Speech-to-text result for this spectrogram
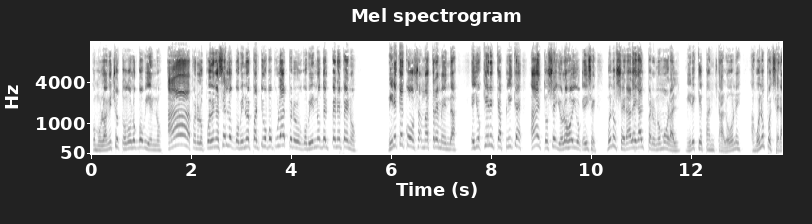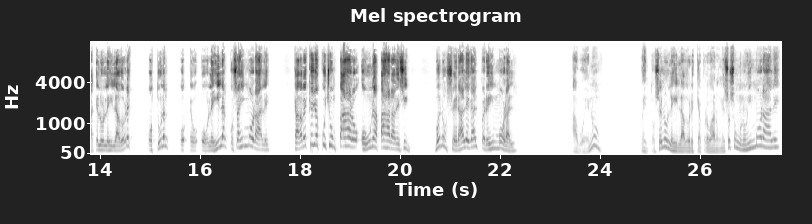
como lo han hecho todos los gobiernos. Ah, pero lo pueden hacer los gobiernos del Partido Popular, pero los gobiernos del PNP no. Mire qué cosa más tremenda. Ellos quieren que aplique. Ah, entonces yo los oigo que dicen, bueno, será legal, pero no moral. Mire qué pantalones. Ah, bueno, pues será que los legisladores postulan o, legislan cosas inmorales. Cada vez que yo escucho un pájaro o una pájara decir, bueno, será legal, pero es inmoral. Ah, bueno. Pues entonces los legisladores que aprobaron eso son unos inmorales.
